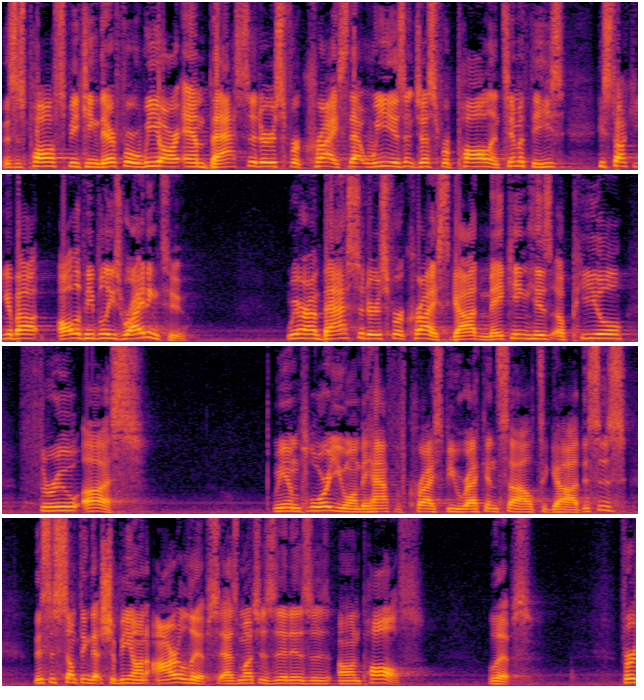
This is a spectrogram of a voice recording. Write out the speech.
this is Paul speaking, therefore we are ambassadors for Christ. That we isn't just for Paul and Timothy. He's, he's talking about all the people he's writing to. We are ambassadors for Christ, God making his appeal through us. We implore you on behalf of Christ, be reconciled to God. This is, this is something that should be on our lips as much as it is on Paul's lips. 1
